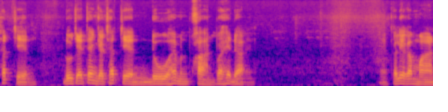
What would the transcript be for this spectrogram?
ชัดเจน ดูใจเต้นก็ชัดเจน ดูให้มันผ่านไปให้ได้ก็เรียกว่ามาน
